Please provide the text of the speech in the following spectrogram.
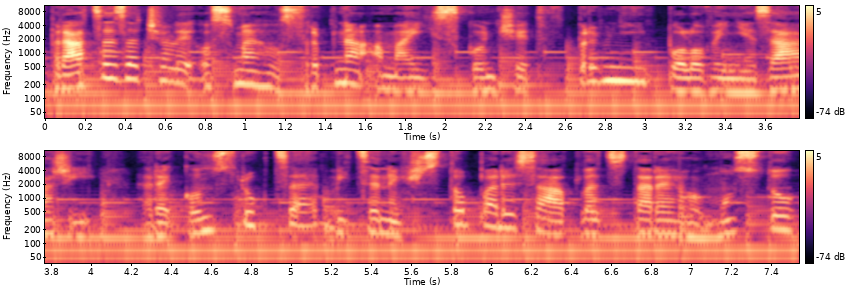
Práce začaly 8. srpna a mají skončit v první polovině září. Rekonstrukce více než 150 let starého mostu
